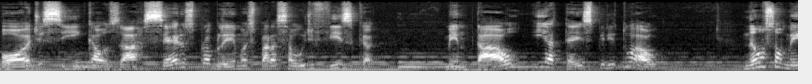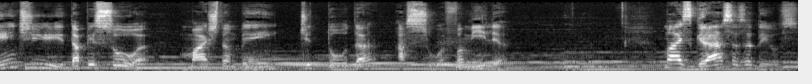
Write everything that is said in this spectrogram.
pode sim causar sérios problemas para a saúde física, mental e até espiritual. Não somente da pessoa, mas também de toda a sua família. Mas graças a Deus,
